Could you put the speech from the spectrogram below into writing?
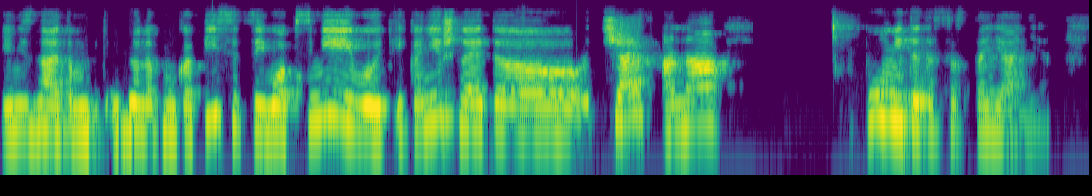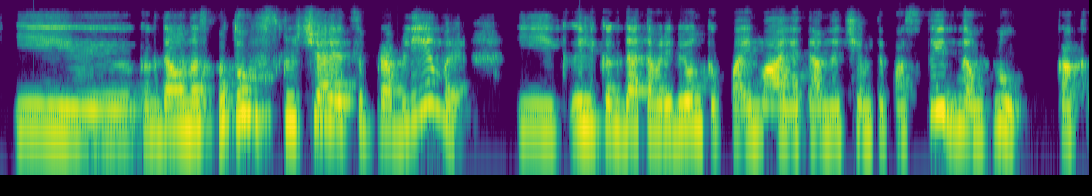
я не знаю, там ребенок мукописится, его обсмеивают, и, конечно, эта часть, она помнит это состояние. И когда у нас потом включаются проблемы, и, или когда там ребенка поймали там на чем-то постыдном, ну, как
